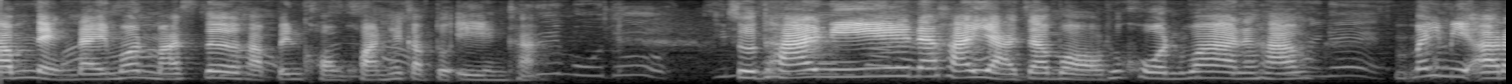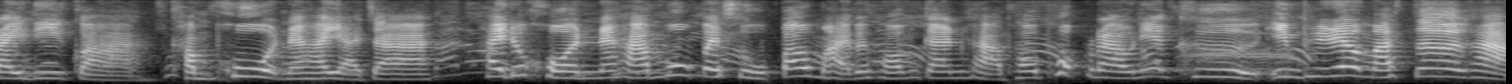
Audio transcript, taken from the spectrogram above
ตำแหน่งไดมอนด์มาสเตอร์ค่ะ เป็นของขวัญให้กับตัวเองค่ะ สุดท้ายนี้นะคะ อยากจะบอกทุกคนว่านะคะ ไม่มีอะไรดีกว่าคำพูดนะคะ อยากจะให้ทุกคนนะคะ มุ่งไปสู่เป้าหมายไปพร้อมกันค่ะ เพราะพวกเราเนี่ยคือ Imperial Master ค่ะ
